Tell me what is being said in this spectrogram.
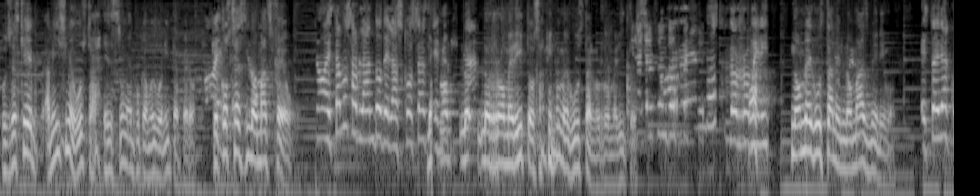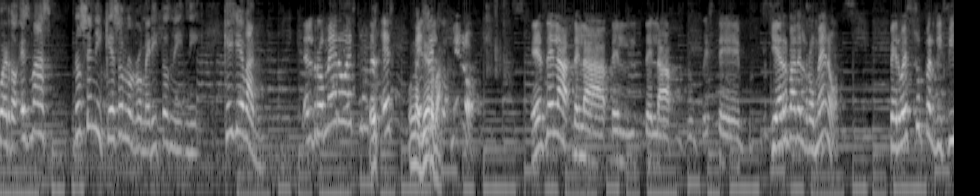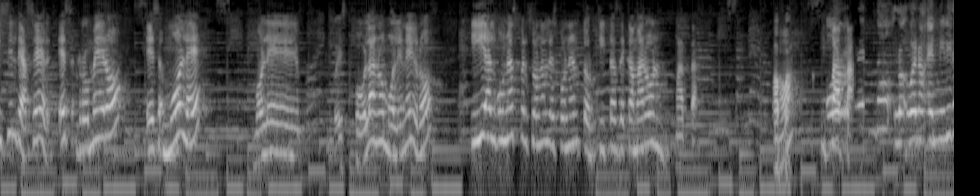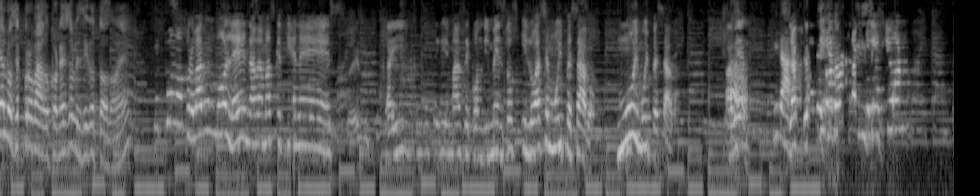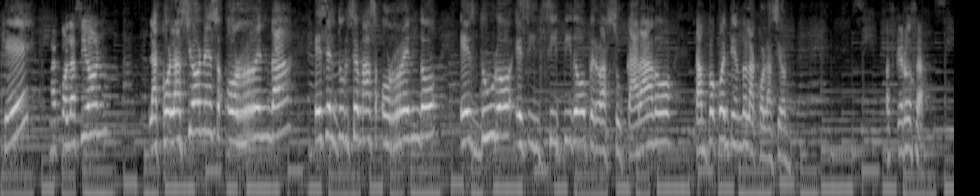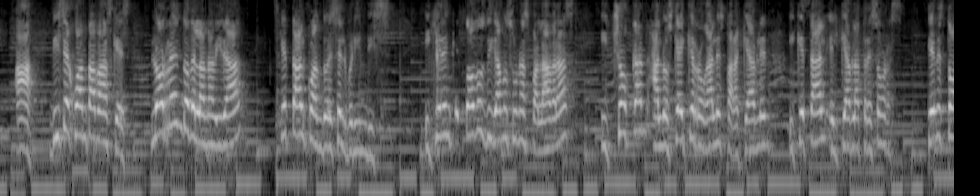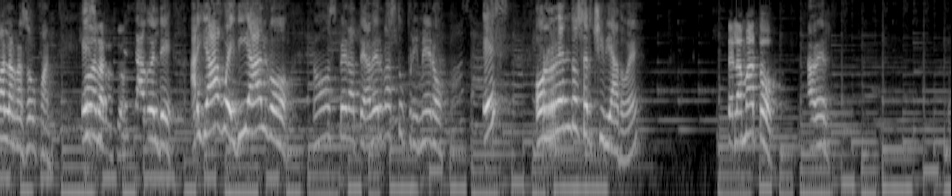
pues es que a mí sí me gusta, es una época muy bonita, pero ¿qué cosa es lo más feo? No, estamos hablando de las cosas Los, en lo- los romeritos, a mí no me gustan los romeritos. mira, ya son dos Horrendos los romeritos. No me gustan en lo más mínimo. Estoy de acuerdo. Es más, no sé ni qué son los romeritos, ni, ni qué llevan. El romero es una, Es es, una es hierba. del romero. Es de la, de la, del, de la, este, hierba del romero. Pero es súper difícil de hacer. Es romero, es mole, mole, pues, poblano, mole negro. Y algunas personas les ponen tortitas de camarón, Marta. Papa. Y papa. Horrendo, lo- bueno, en mi vida los he probado, con eso les digo todo, ¿eh? Es como probar un mole, nada más que tienes eh, ahí una serie más de condimentos y lo hace muy pesado, muy, muy pesado. A ver, Mira, la colación, ¿qué? la colación, La colación es horrenda, es el dulce más horrendo, es duro, es insípido, pero azucarado. Tampoco entiendo la colación. Asquerosa. Ah, dice Juanpa Vázquez, lo horrendo de la Navidad, ¿qué tal cuando es el brindis? Y quieren que todos digamos unas palabras y chocan a los que hay que rogarles para que hablen. ¿Y qué tal el que habla tres horas? Tienes toda la razón, Juan. Toda es la razón. pesado el de, ay ya, güey, di algo. No, espérate, a ver, vas tú primero. Es horrendo ser chiviado, ¿eh? Te la mato. A ver,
